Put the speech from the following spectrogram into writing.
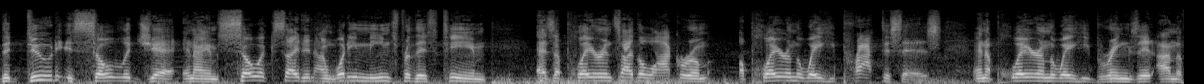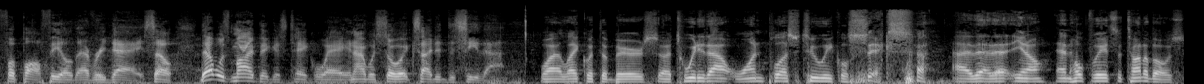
the dude is so legit, and I am so excited on what he means for this team as a player inside the locker room, a player in the way he practices, and a player in the way he brings it on the football field every day. So that was my biggest takeaway, and I was so excited to see that. Well, I like what the Bears uh, tweeted out: one plus two equals six. uh, that, that, you know, and hopefully it's a ton of those.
